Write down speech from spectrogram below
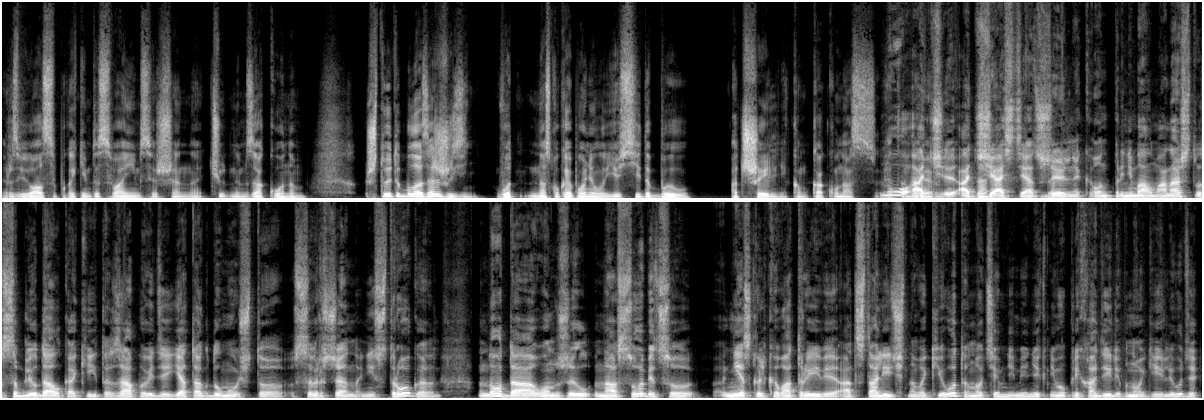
развивался по каким-то своим совершенно чудным законам. Что это была за жизнь? Вот, насколько я понял, Йосида был отшельником, как у нас. Ну, это, наверное, да? отчасти отшельник. Он принимал монашество, соблюдал какие-то заповеди. Я так думаю, что совершенно не строго. Но да, он жил на особицу, несколько в отрыве от столичного Киота, но тем не менее к нему приходили многие люди.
